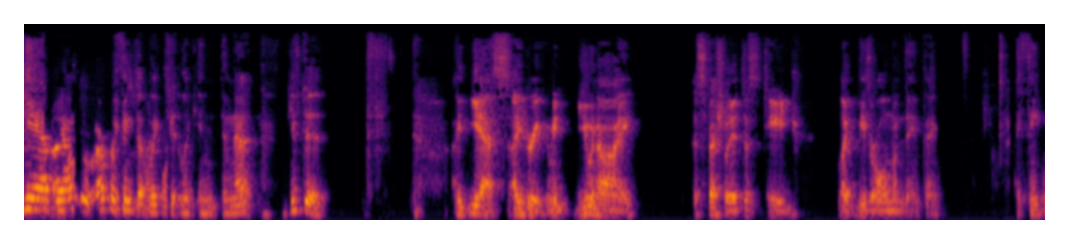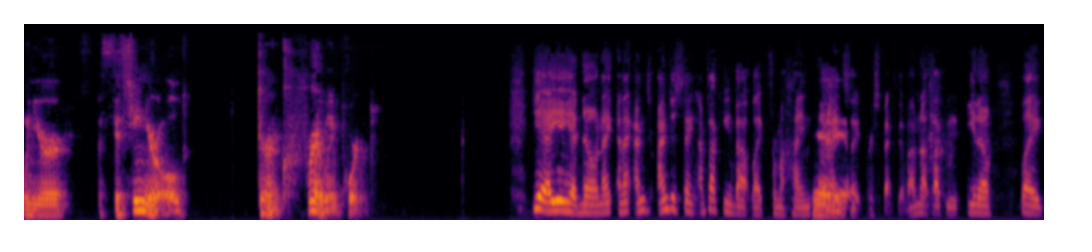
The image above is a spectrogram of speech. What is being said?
yeah, but I also, I also I think that like point. like in in that you have to. I, yes, I agree. I mean, you and I, especially at this age, like these are all mundane things. I think when you're a 15 year old, they're incredibly important. Yeah, yeah, yeah. No, and I and I, I'm I'm just saying I'm talking about like from a hind, Yeah, yeah. hindsight perspective. I'm not talking, you know, like,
